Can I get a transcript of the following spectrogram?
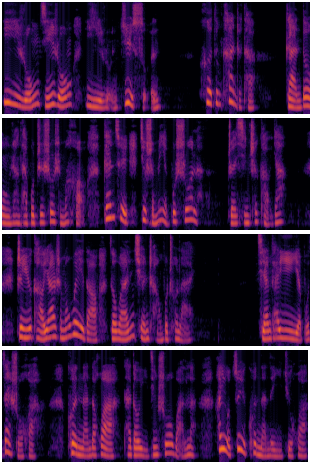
一荣即荣，一损俱损。”赫顿看着他，感动让他不知说什么好，干脆就什么也不说了，专心吃烤鸭。至于烤鸭什么味道，则完全尝不出来。钱开义也不再说话，困难的话他都已经说完了，还有最困难的一句话，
